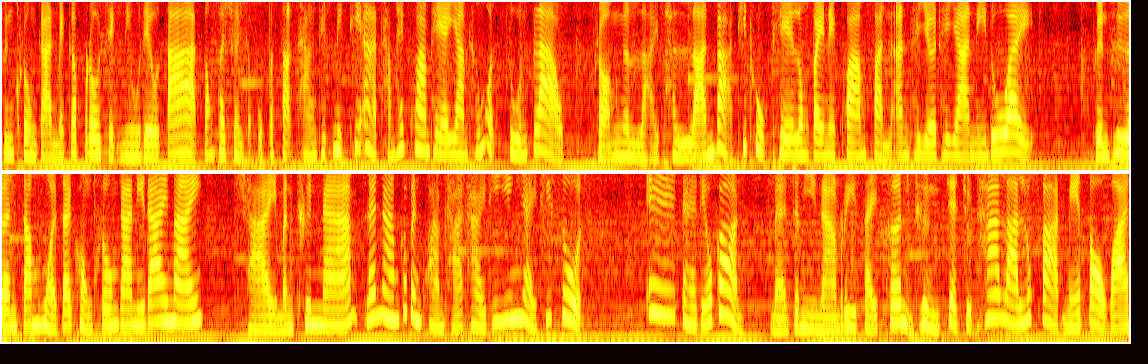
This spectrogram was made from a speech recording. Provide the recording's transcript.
ซึ่งโครงการ Mega Project New Delta ต้องเผชิญกับอุปสรรคทางเทคนิคที่อาจทำให้ความพยายามทั้งหมดสูญเปล่า พร้อมเงินหลายพันล้านบาทที่ถูกเทลงไปในความฝันอันทะเยอทะยานนี้ด้วย เพื่อนๆจำหัวใจของโครงการนี้ได้ไหม ใช่ มันคือน้ำ และน้ำก็เป็นความท้าทายที่ยิ่งใหญ่ที่สุด เอ แต่เดี๋ยวก่อน แม้จะมีน้ำรีไซเคิลถึง 7.5 ล้านลูกบาทเมตรต่อวัน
